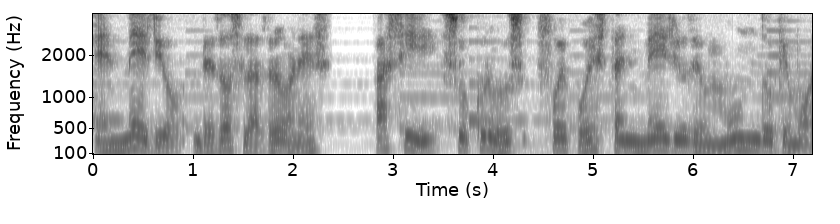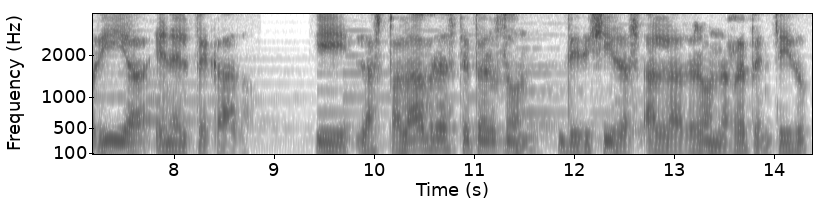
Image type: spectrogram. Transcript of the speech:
en medio de dos ladrones, Así su cruz fue puesta en medio de un mundo que moría en el pecado. Y las palabras de perdón dirigidas al ladrón arrepentido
